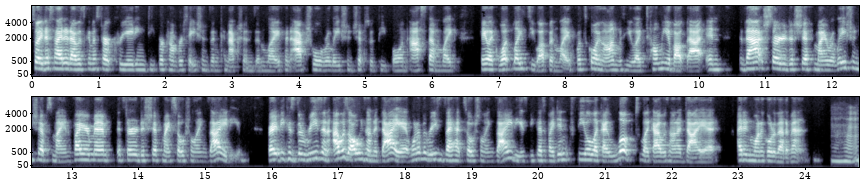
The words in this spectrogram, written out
So i decided i was going to start creating deeper conversations and connections in life and actual relationships with people and ask them like hey like what lights you up in life? What's going on with you? Like tell me about that. And that started to shift my relationships my environment. It started to shift my social anxiety right? Because the reason I was always on a diet, one of the reasons I had social anxiety is because if I didn't feel like I looked like I was on a diet, I didn't want to go to that event. Mm-hmm.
